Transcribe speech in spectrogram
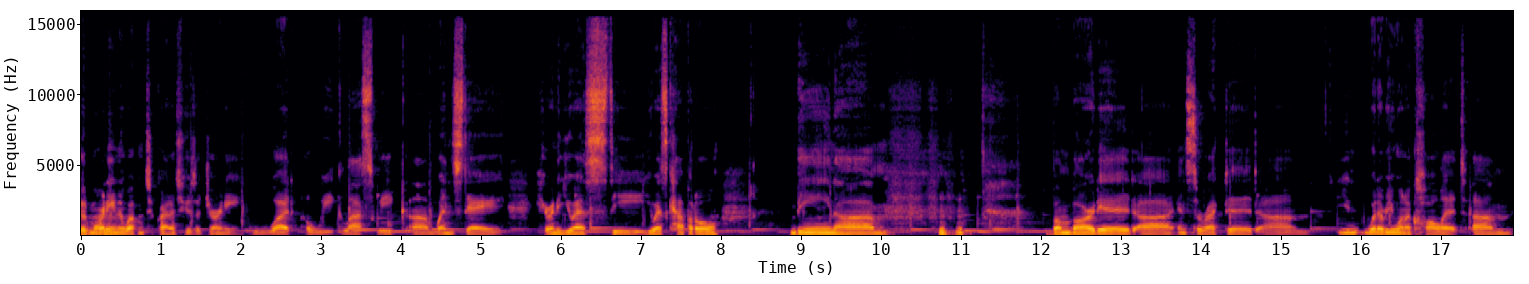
Good morning and welcome to Gratitude is a Journey. What a week last week, um, Wednesday, here in the US, the US Capitol being um, bombarded, uh, insurrected, um, you, whatever you want to call it, um,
